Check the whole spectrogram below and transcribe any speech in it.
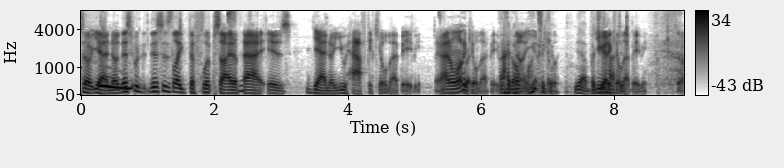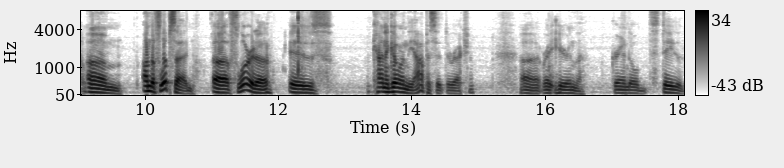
So yeah, no, this would this is like the flip side of that is yeah, no, you have to kill that baby. Like, I don't want to kill that baby. I don't No, want to kill it. it. Yeah, but you, you got to kill that baby. So on the flip side, uh, Florida is kind of going the opposite direction. Uh, right here in the grand old state of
